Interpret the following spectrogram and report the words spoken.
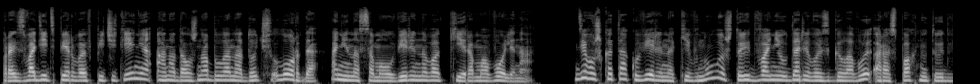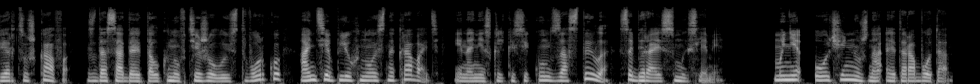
Производить первое впечатление она должна была на дочь лорда, а не на самоуверенного Кира Маволина. Девушка так уверенно кивнула, что едва не ударилась головой о распахнутую дверцу шкафа. С досадой толкнув тяжелую створку, Антия плюхнулась на кровать и на несколько секунд застыла, собираясь с мыслями. Мне очень нужна эта работа.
